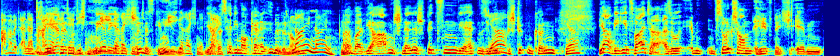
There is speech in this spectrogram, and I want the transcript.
Aber mit einer Dreierkette wäre, hätte ich nie gerechnet. Nie gerechnet. Ja, nein. das hätte ihm auch keiner übel genommen. Nein, nein. Ne, nein. Weil wir haben schnelle Spitzen, wir hätten sie ja. gut bestücken können. Ja. ja, wie geht's weiter? Also ähm, zurückschauen hilft nicht. Ähm,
